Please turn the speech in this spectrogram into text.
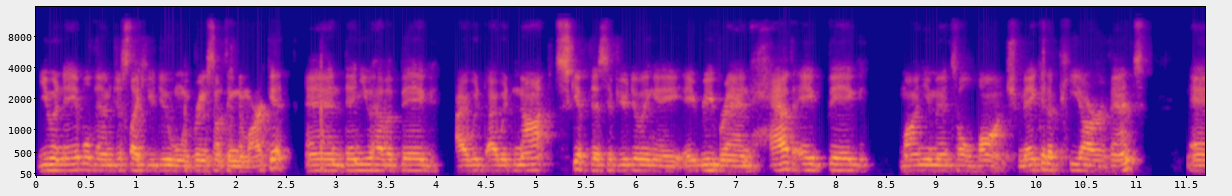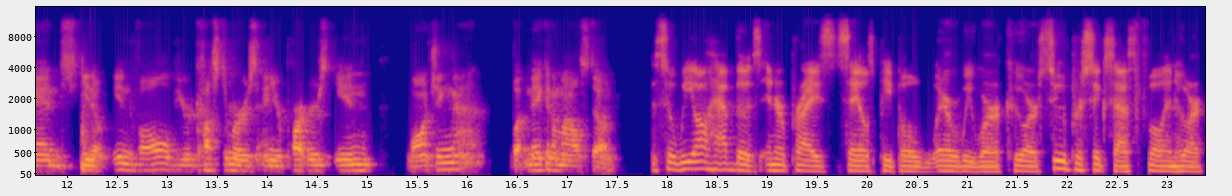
You enable them just like you do when we bring something to market. And then you have a big i would i would not skip this if you're doing a, a rebrand have a big monumental launch. Make it a pr event and you know involve your customers and your partners in launching that but make it a milestone. So we all have those enterprise salespeople where we work who are super successful and who are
